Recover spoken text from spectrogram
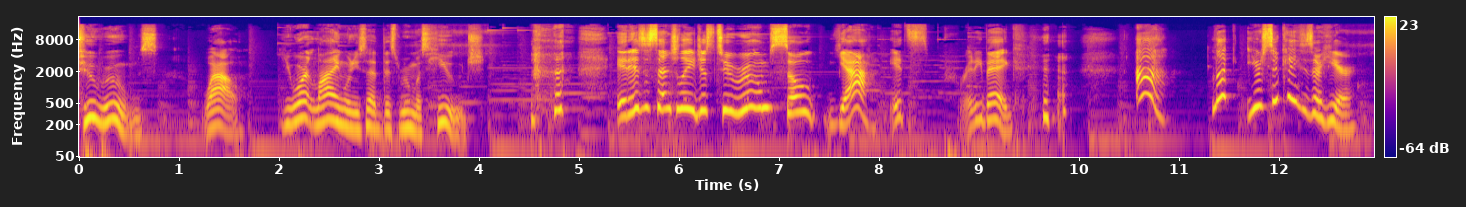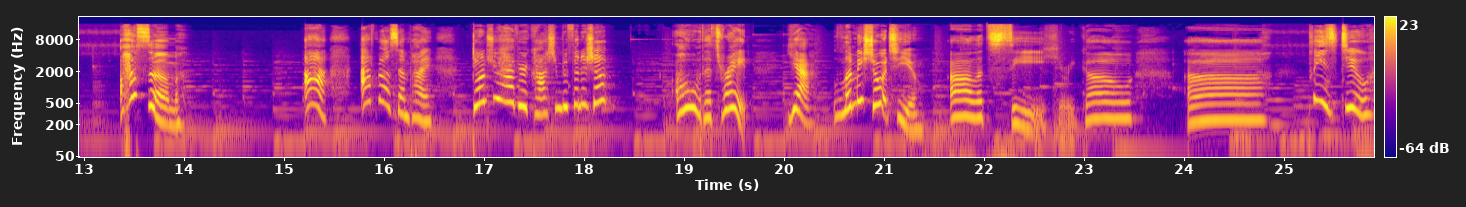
Two rooms. Wow, you weren't lying when you said this room was huge. it is essentially just two rooms, so yeah, it's pretty big. ah, look, your suitcases are here. Awesome! Ah, Aphmau Senpai, don't you have your costume to finish up? Oh, that's right. Yeah, let me show it to you. Uh, let's see. Here we go. Uh, please do.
